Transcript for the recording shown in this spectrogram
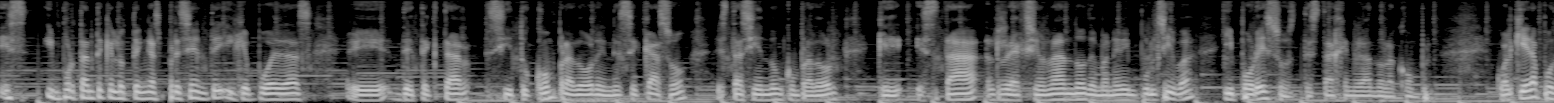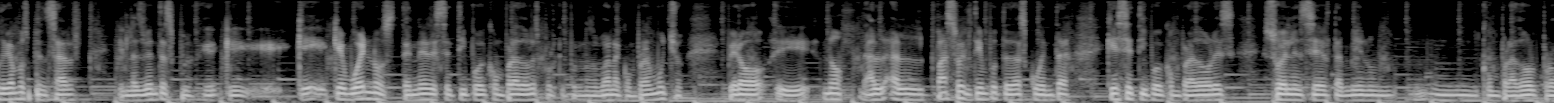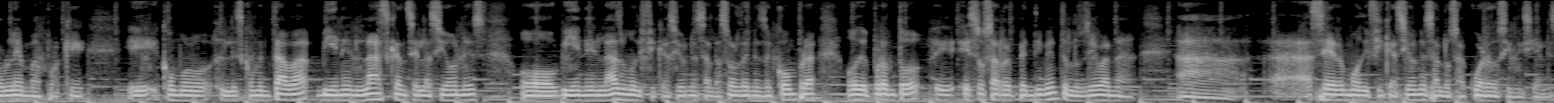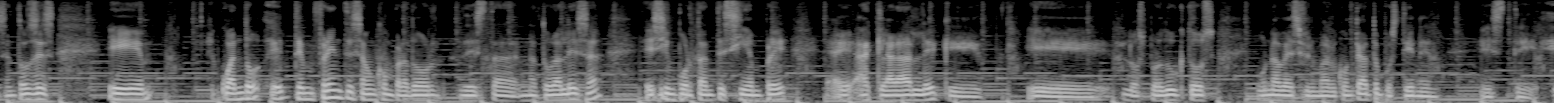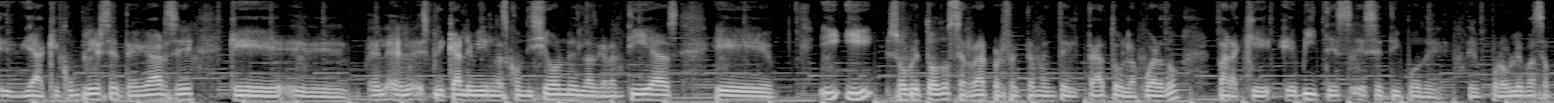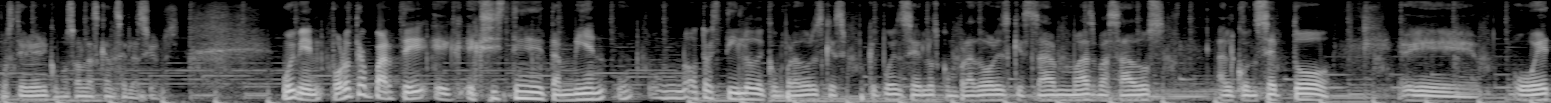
es importante que lo tengas presente y que puedas eh, detectar si tu comprador en ese caso está siendo un comprador que está reaccionando de manera impulsiva y por eso te está generando la compra. Cualquiera podríamos pensar en las ventas porque qué buenos tener este tipo de compradores porque pues, nos van a comprar mucho. Pero eh, no, al, paso del tiempo te das cuenta que ese tipo de compradores suelen ser también un, comprador problema porque eh, como les comentaba, vienen las cancelaciones o vienen las modificaciones a las órdenes de compra o de pronto eh, esos arrepentimientos los llevan a hacer modificaciones a los acuerdos iniciales. Entonces, eh, cuando eh, te enfrentes a un comprador de esta naturaleza, es importante siempre eh, aclararle que los productos, una vez firmado el contrato, pues tienen este, ya que cumplirse, entregarse, que explicarle bien las condiciones, las garantías, y, sobre todo cerrar perfectamente el trato, el acuerdo, para que evites ese tipo de, problemas a posteriori como son las cancelaciones. Muy bien, por otra parte, existe también un, otro estilo de compradores que, que, pueden ser los compradores que están más basados al concepto eh, o eh,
